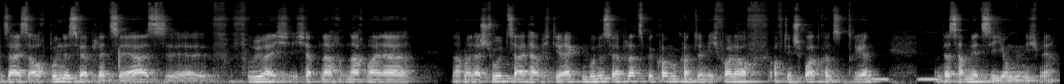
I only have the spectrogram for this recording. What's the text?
sei es auch Bundeswehrplätze, ja, es, äh, früher, ich, ich habe nach, nach meiner nach meiner Schulzeit habe ich direkt einen Bundeswehrplatz bekommen, konnte mich voll auf, auf den Sport konzentrieren. Und das haben jetzt die Jungen nicht mehr.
